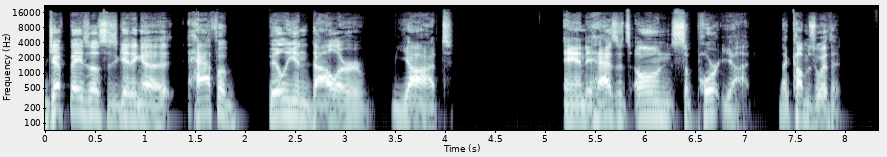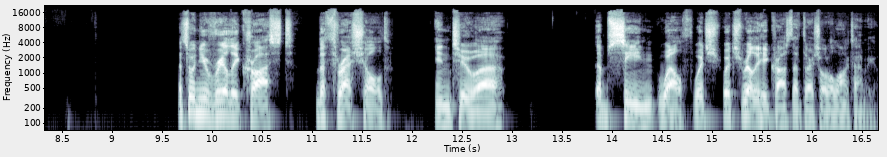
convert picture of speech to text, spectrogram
Jeff Bezos is getting a half a billion dollar yacht, and it has its own support yacht that comes with it. That's when you've really crossed the threshold into uh, obscene wealth, which, which really he crossed that threshold a long time ago.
